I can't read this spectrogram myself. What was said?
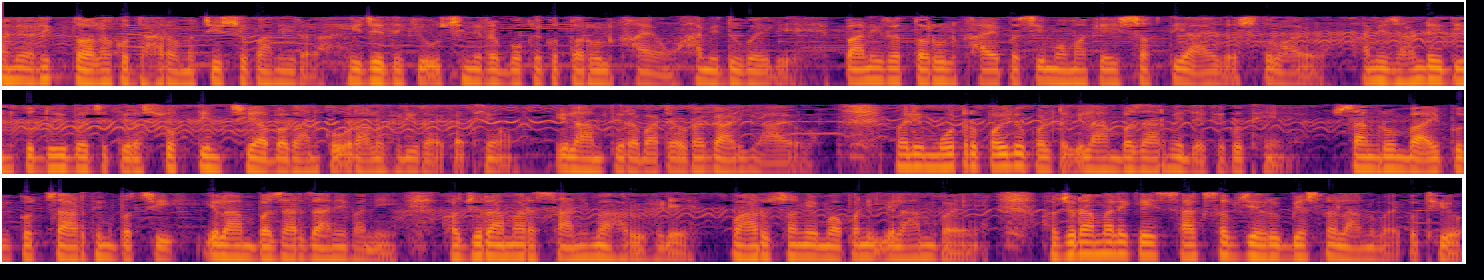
अनि अलिक तलको धारोमा चिसो पानी र हिजोदेखि उसिनेर बोकेको तरुल खायौँ। हामी दुवैले। पानी र तरुल खाएपछि ममा केही शक्ति आए जस्तो भयो। हामी झन्डै दिनको दुई बजेतिर सोक्तिम चिया बगानको ओह्रालो हिँडिरहेका थियौँ। इलामतिरबाट एउटा गाडी आयो। मैले मोटर पहिलोपल्ट इलाम बजारमै देखेको थिएँ। साङरुम्बा आइपुगेको चार दिनपछि इलाम बजार जाने भनी हजुरआमा र सानीमाहरू हिँडे। उहाँहरूसँगै म पनि इलाम गएँ। हजुरआमाले केही सागसब्जीहरू बेच्न लानुभएको थियो।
